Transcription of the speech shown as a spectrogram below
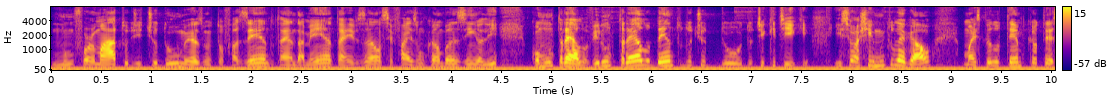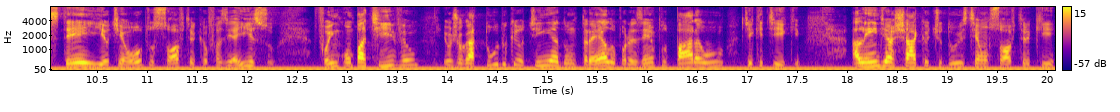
num formato de to-do mesmo. Estou fazendo, está em andamento, está em revisão, você faz um Kanbanzinho ali como um Trello. Vira um Trello dentro do, do, do. Isso eu achei muito legal, mas pelo tempo que eu testei e eu tinha outro software que eu fazia isso, foi incompatível eu jogar tudo que eu tinha de um Trello, por exemplo, para o TickTick. Além de achar que o Todoist é um software que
